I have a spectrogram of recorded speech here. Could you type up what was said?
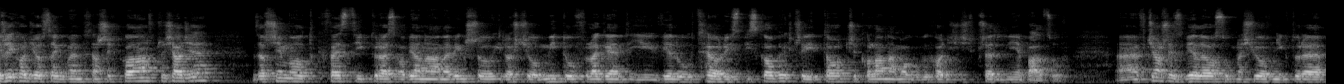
Jeżeli chodzi o segment naszych kolan w przysiadzie, zaczniemy od kwestii, która jest owiana największą ilością mitów, legend i wielu teorii spiskowych, czyli to, czy kolana mogą wychodzić przed linię palców. E, wciąż jest wiele osób na siłowni, które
